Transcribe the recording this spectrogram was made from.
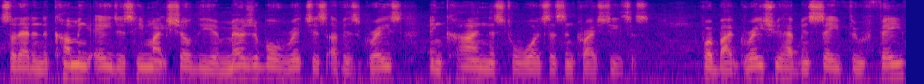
so that in the coming ages he might show the immeasurable riches of his grace and kindness towards us in Christ Jesus. For by grace you have been saved through faith,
